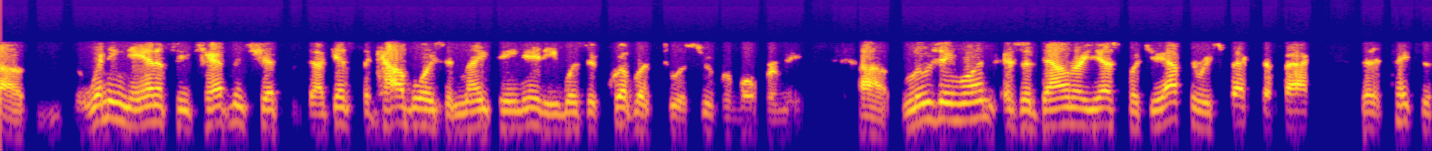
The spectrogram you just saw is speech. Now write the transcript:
Uh, winning the NFC Championship against the Cowboys in 1980 was equivalent to a Super Bowl for me. Uh, losing one is a downer, yes, but you have to respect the fact that it takes the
